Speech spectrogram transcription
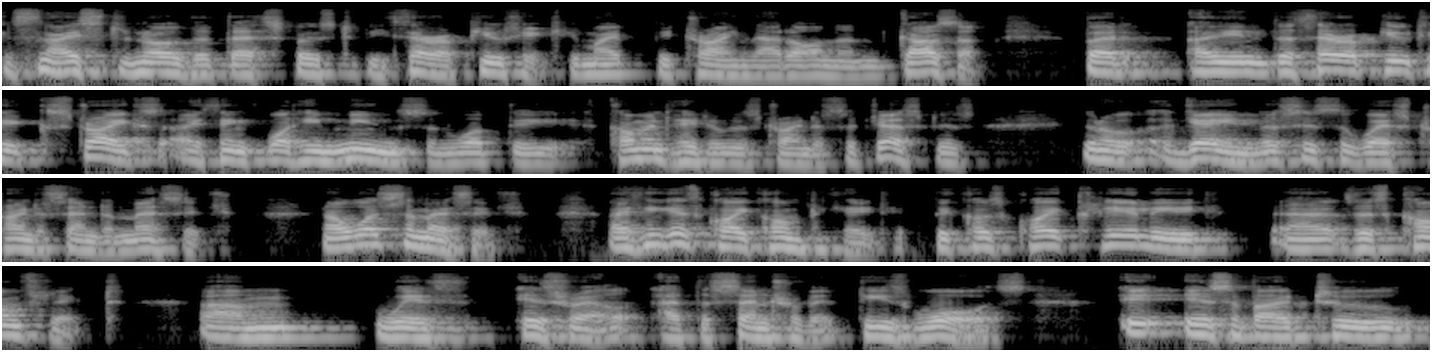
it's nice to know that they're supposed to be therapeutic. You might be trying that on in Gaza. But I mean, the therapeutic strikes, I think what he means and what the commentator was trying to suggest is, you know, again, this is the West trying to send a message. Now, what's the message? I think it's quite complicated because quite clearly uh, this conflict um, with Israel at the center of it, these wars, it is about to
